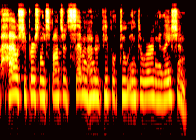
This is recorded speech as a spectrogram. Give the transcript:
how she personally sponsored 700 people to into her organization.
